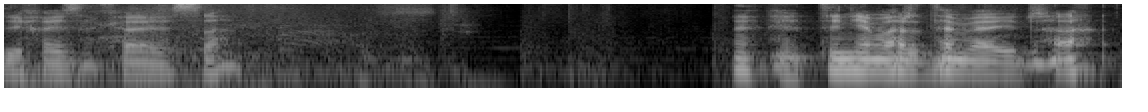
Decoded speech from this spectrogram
Dychaj za KS-a. Ty nie masz damage'a.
